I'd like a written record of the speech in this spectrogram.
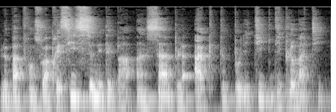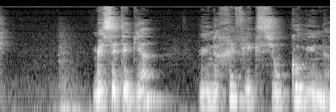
Le pape François précise, ce n'était pas un simple acte politique diplomatique, mais c'était bien une réflexion commune,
